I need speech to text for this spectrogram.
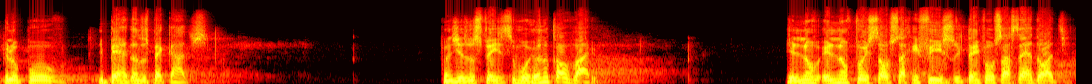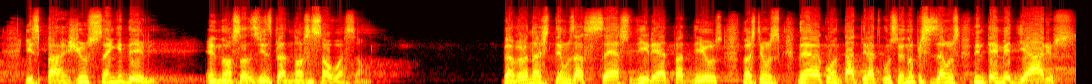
pelo povo e perdão dos pecados. Quando Jesus fez isso, morreu no Calvário. Ele não, ele não foi só o sacrifício, ele também foi o sacerdote, que espargiu o sangue dele em nossas vidas para nossa salvação. Então agora nós temos acesso direto a Deus, nós temos né, contato direto com o Senhor, não precisamos de intermediários.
